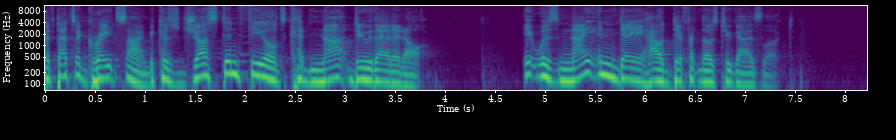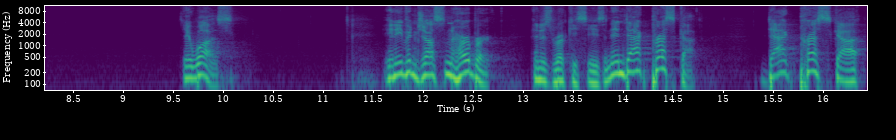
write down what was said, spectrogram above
but that's a great sign because Justin Fields could not do that at all. It was night and day how different those two guys looked. It was. And even Justin Herbert in his rookie season, and Dak Prescott. Dak Prescott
